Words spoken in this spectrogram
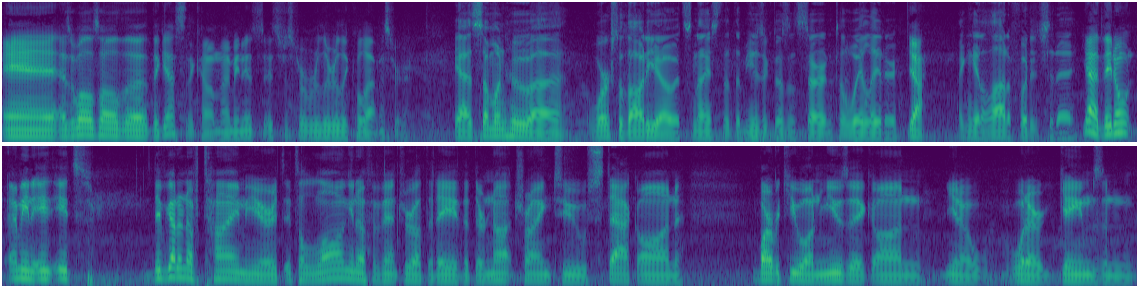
and as well as all the, the guests that come. I mean, it's it's just a really really cool atmosphere. Yeah, as someone who uh, works with audio, it's nice that the music doesn't start until way later. Yeah, I can get a lot of footage today. yeah. They don't. I mean, it, it's they've got enough time here. It's, it's a long enough event throughout the day that they're not trying to stack on barbecue, on music, on you know what whatever games and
